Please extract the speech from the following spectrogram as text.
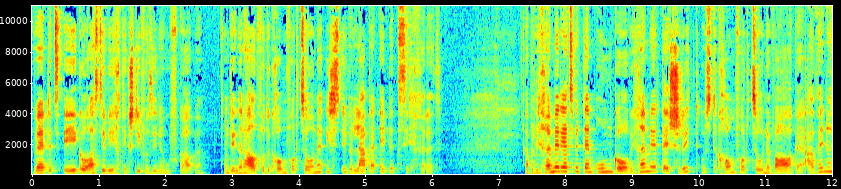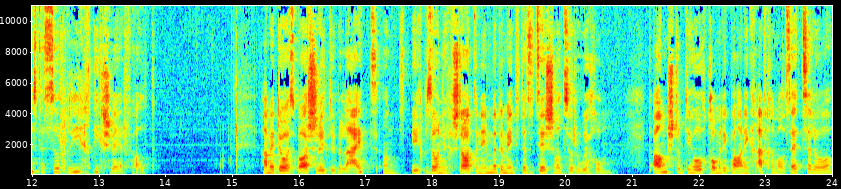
wird das Ego als die wichtigste von seinen Aufgaben. Und innerhalb der Komfortzone ist das Überleben eben gesichert. Aber wie können wir jetzt mit dem umgehen? Wie können wir den Schritt aus der Komfortzone wagen, auch wenn uns das so richtig schwer fällt? Haben wir hier ein paar Schritte überlegt und ich persönlich starte immer damit, dass ich zuerst einmal zur Ruhe komme. Die Angst und die hochkommende Panik einfach einmal setzen lassen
